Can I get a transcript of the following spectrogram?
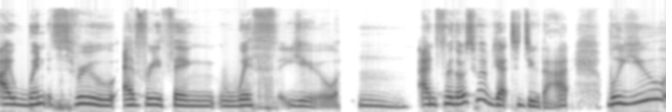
i went through everything with you Mm. And for those who have yet to do that, will you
